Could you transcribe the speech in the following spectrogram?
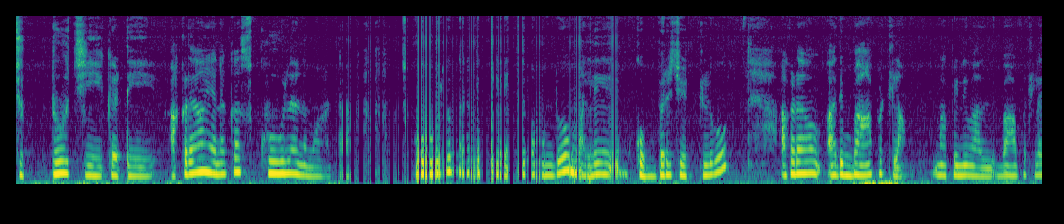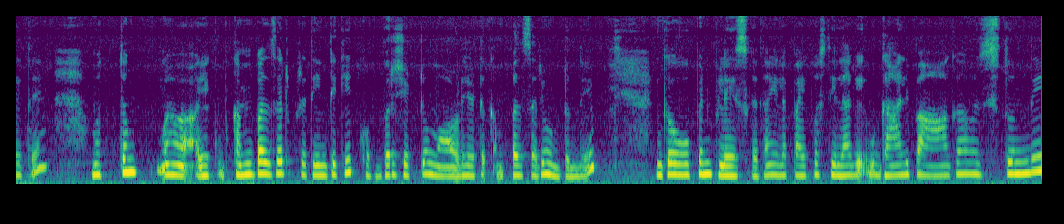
చుట్టూ చీకటి అక్కడ వెనక స్కూల్ అనమాట స్కూల్ ప్లే గ్రౌండ్ మళ్ళీ కొబ్బరి చెట్లు అక్కడ అది బాపట్ల. మా పిన్ని వాళ్ళది బాపట్ల అయితే మొత్తం కంపల్సరీ ప్రతి ఇంటికి కొబ్బరి చెట్టు మామిడి చెట్టు కంపల్సరీ ఉంటుంది. ఇంకా ఓపెన్ ప్లేస్ కదా ఇలా పైకి వస్తే ఇలాగే గాలి బాగా వస్తుంది.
